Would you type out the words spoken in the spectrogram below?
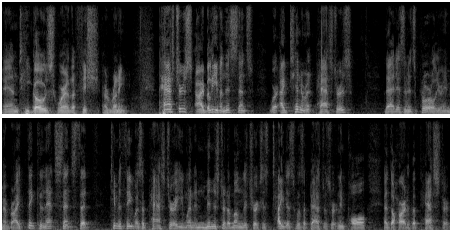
and he goes where the fish are running. Pastors, I believe in this sense, were itinerant pastors. That is, and it's plural, you remember. I think in that sense that Timothy was a pastor. He went and ministered among the churches. Titus was a pastor. Certainly Paul had the heart of a pastor.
